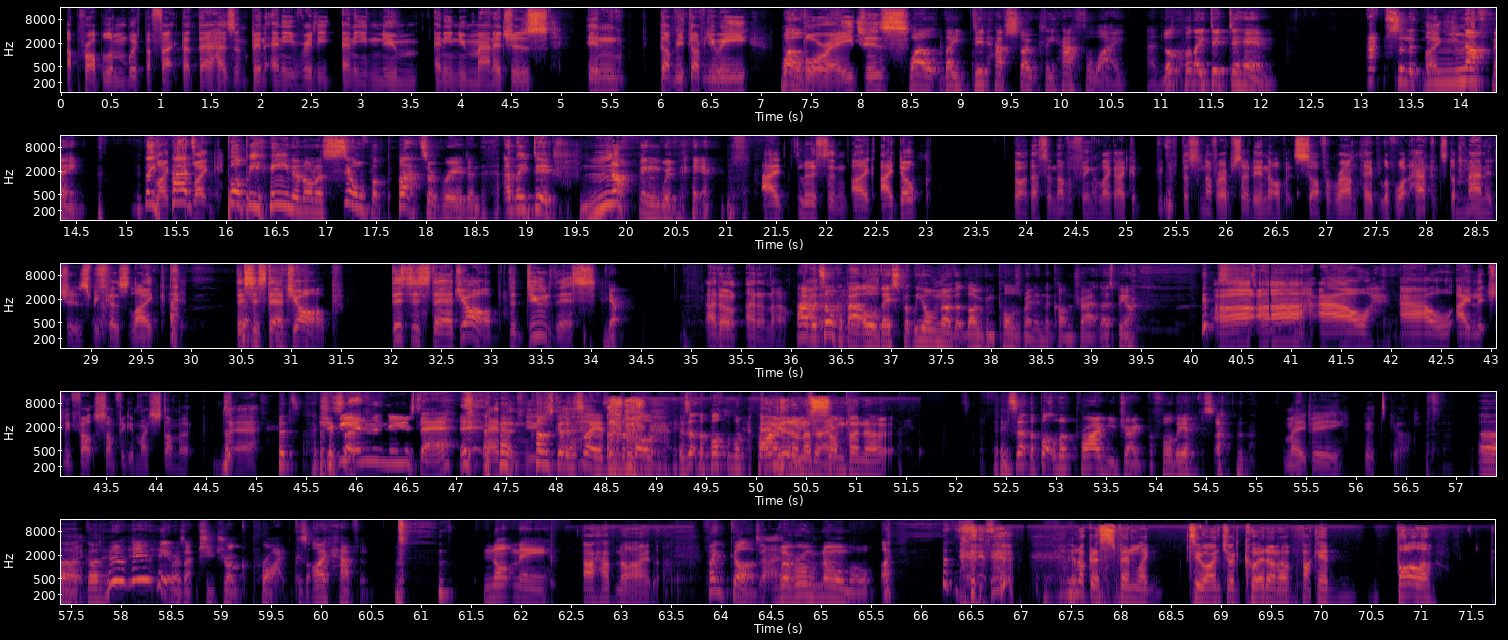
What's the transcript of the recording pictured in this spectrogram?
a problem with the fact that there hasn't been any really any new any new managers in WWE well, for ages. Well, they did have Stokely Hathaway, and look what they did to him. Absolutely Like- nothing. They Like had like Bobby Heenan on a silver platter, Reardon, and they did nothing with him. I listen, I I don't. God, that's another thing. Like I could, that's another episode in of itself, a roundtable of what happened to the managers because, like, this is their job. This is their job to do this. Yep. I don't, I don't know. I I talk about all this, but we all know that Logan Paul's winning the contract. Let's be honest. Ah, ah, ow, ow! I literally felt something in my stomach there. It's- Should it's be like- in the news there. End the I was going to say, is that the bottle? Is that the bottle of prime Ended you on a drank? somber note. Is that the bottle of prime you drank before the episode? Maybe. Good God. Oh Right. god, who who here has actually drunk prime? Because I haven't. Not me. I have not either. Thank God, No. we're all normal. I'm not gonna spend like 200 quid on a fucking bottle of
